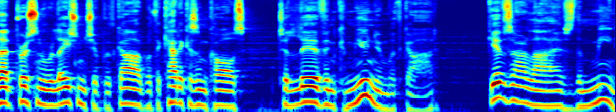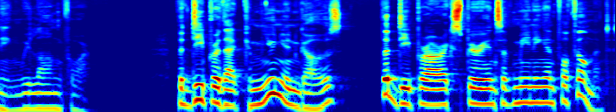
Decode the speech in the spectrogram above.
That personal relationship with God, what the Catechism calls to live in communion with God, gives our lives the meaning we long for. The deeper that communion goes, the deeper our experience of meaning and fulfillment.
